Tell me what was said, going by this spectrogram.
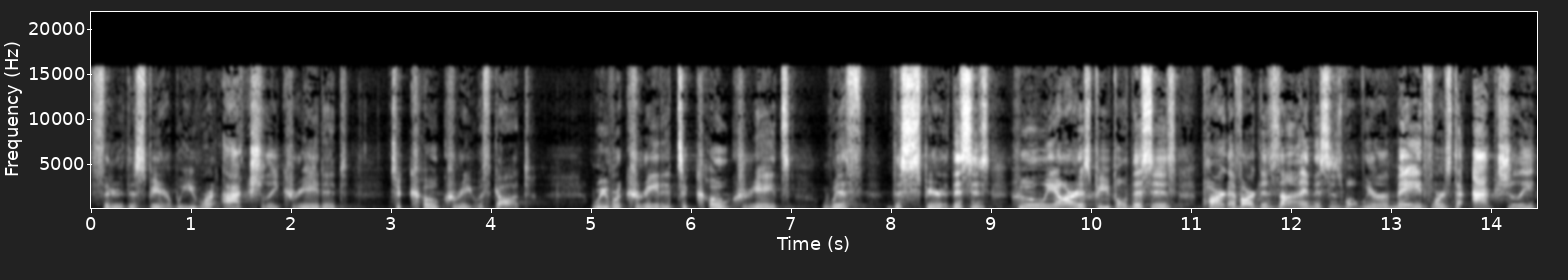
through the Spirit. We were actually created to co create with God. We were created to co create with the Spirit. This is who we are as people. This is part of our design. This is what we were made for, is to actually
